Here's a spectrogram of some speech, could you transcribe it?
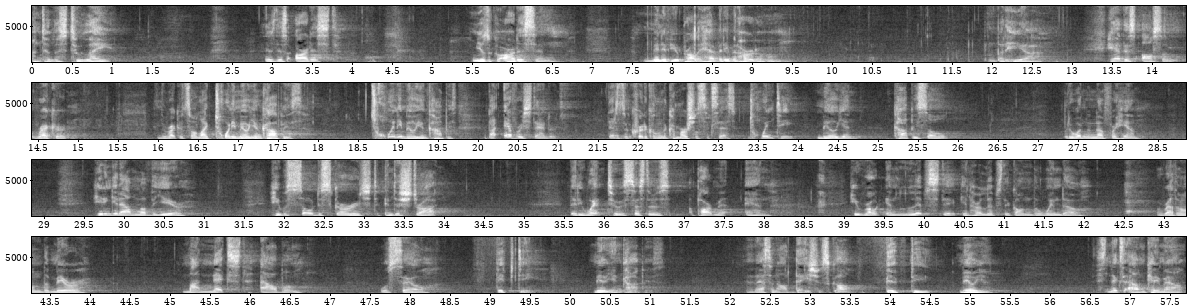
until it's too late. There's this artist musical artist, and many of you probably haven't even heard of him. But he, uh, he had this awesome record, and the record sold like 20 million copies. 20 million copies by every standard. That is a critical and a commercial success. 20 million copies sold. But it wasn't enough for him. He didn't get album of the year. He was so discouraged and distraught that he went to his sister's apartment and he wrote in lipstick, in her lipstick on the window, or rather on the mirror, my next album will sell 50 million copies. And that's an audacious goal 50 million. His next album came out,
